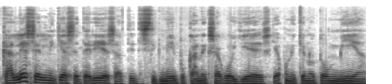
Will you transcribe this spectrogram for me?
καλές ελληνικές εταιρείες αυτή τη στιγμή που κάνουν εξαγωγές και έχουν καινοτομία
